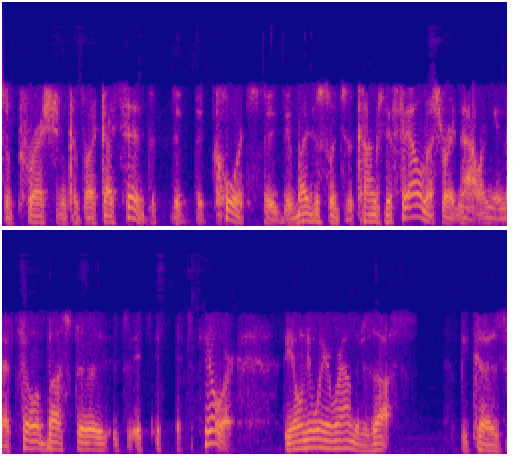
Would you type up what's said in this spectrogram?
suppression, because like I said, the, the, the courts, the, the legislature, the Congress, they're failing us right now. I mean, that filibuster, it's, it's, it's, it's a killer. The only way around it is us. Because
